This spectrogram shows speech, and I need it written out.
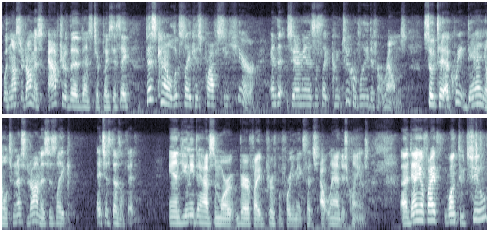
With Nostradamus, after the events took place, they say, this kind of looks like his prophecy here. And the, see what I mean? It's just like com two completely different realms. So to equate Daniel to Nostradamus is like, it just doesn't fit. And you need to have some more verified proof before you make such outlandish claims. Uh, Daniel 5, 1 through 2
